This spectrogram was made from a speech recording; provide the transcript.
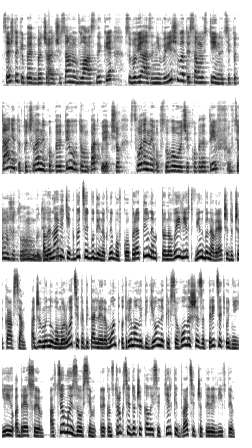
все ж таки передбачають, що саме власники зобов'язані вирішувати самостійно ці питання, тобто члени кооперативу в тому випадку, якщо створений обслуговуючий кооператив в цьому житловому будинку. Але навіть якби цей будинок не був кооперативним, то новий ліфт він би навряд чи дочекався. Адже в минулому році капітальний ремонт отримали підйомники всього лише за 31 адресою. А в цьому і зовсім реконструкції дочекалися тільки 24 ліфти.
